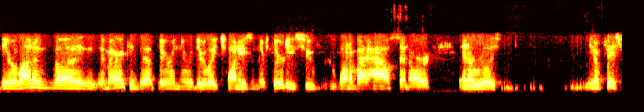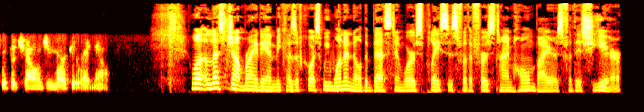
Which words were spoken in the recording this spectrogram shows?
there are a lot of uh, Americans out there in their their late twenties and their thirties who who want to buy a house and are and are really you know faced with a challenging market right now. Well, let's jump right in because, of course, we want to know the best and worst places for the first time home buyers for this year.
